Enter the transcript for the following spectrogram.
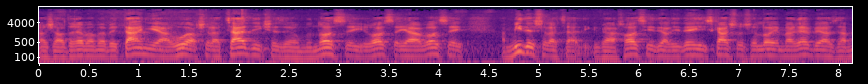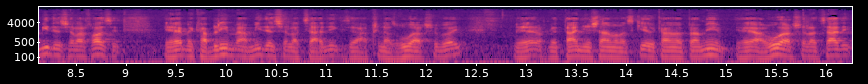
מה שאלתר אומר בתניא, הרוח של הצדיק, שזה אומנוסי, אירוסי, יאבוסי, המידס של הצדיק, והחוסית על ידי עסקה שלו עם הרבה, אז המידס של החוסית מקבלים מהמידס של הצדיק, זה הבחינת רוח שבוי, מתניה שם מזכיר כמה פעמים, הרוח של הצדיק,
